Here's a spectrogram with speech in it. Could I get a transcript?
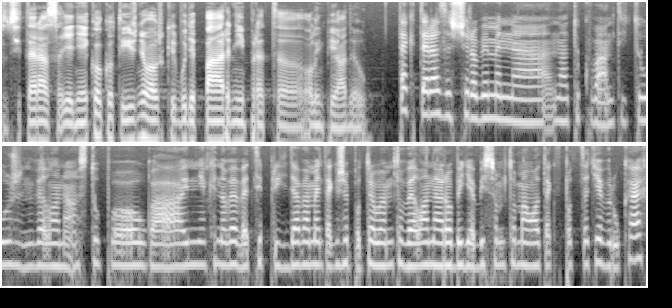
si teraz je niekoľko týždňov a už keď bude pár dní pred uh, Olympiádou? Tak teraz ešte robíme na, na tú kvantitu, že veľa nástupov a aj nejaké nové veci pridávame, takže potrebujem to veľa narobiť, aby som to mala tak v podstate v rukách.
